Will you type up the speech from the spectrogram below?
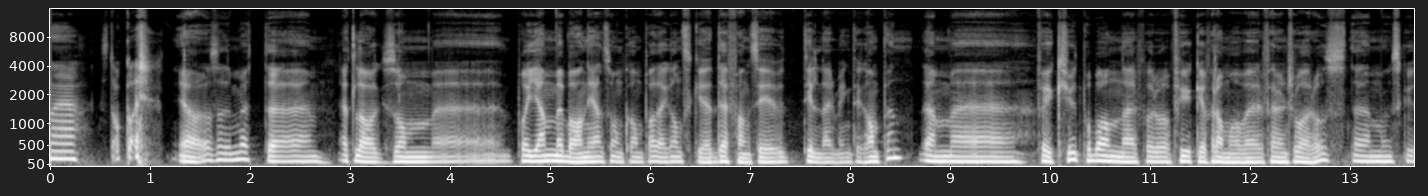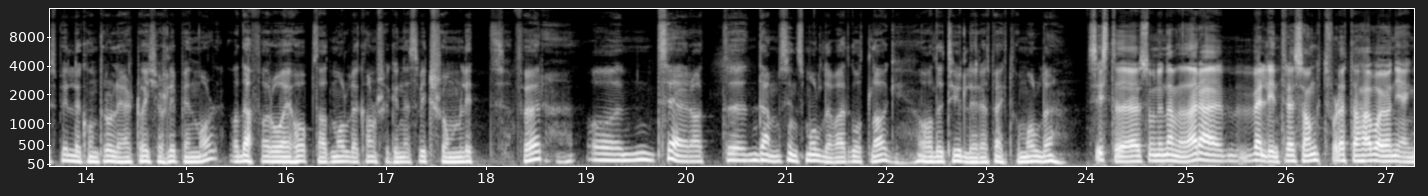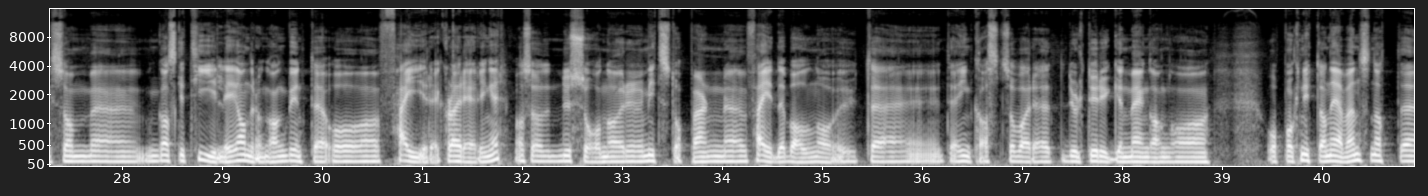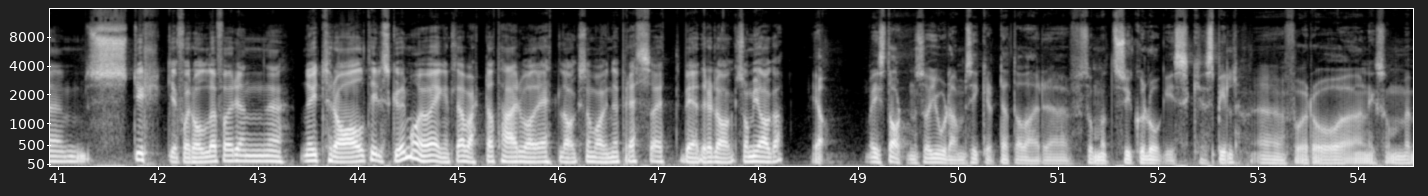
stakkar. Ja, altså du møtte eh, et lag som eh, på hjemmebane i en sånn kamp hadde en ganske defensiv tilnærming til kampen. De eh, føyk ikke ut på banen der for å fyke framover Ferencvaros. De skulle spille kontrollert og ikke slippe inn mål. og Derfor òg jeg håpet at Molde kanskje kunne switche om litt før. Og ser at de syns Molde var et godt lag, og hadde tydelig respekt for Molde. Siste som du nevner der er veldig interessant, for dette her var jo en gjeng som eh, ganske tidlig i andre omgang begynte å feire klareringer. Altså Du så når midtstopperen eh, feide ballen over til, til innkast, så var det et dult i ryggen med en gang og opp og knytta neven. sånn at eh, styrkeforholdet for en nøytral tilskuer må jo egentlig ha vært at her var det ett lag som var under press, og et bedre lag som jaga. I starten så gjorde de sikkert dette der eh, som et psykologisk spill, eh, for å eh, liksom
